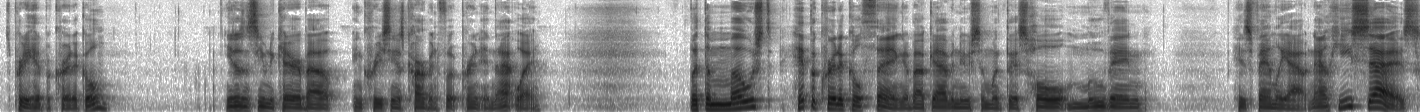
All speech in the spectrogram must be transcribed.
it's pretty hypocritical. He doesn't seem to care about increasing his carbon footprint in that way. But the most hypocritical thing about Gavin Newsom with this whole moving his family out. Now he says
